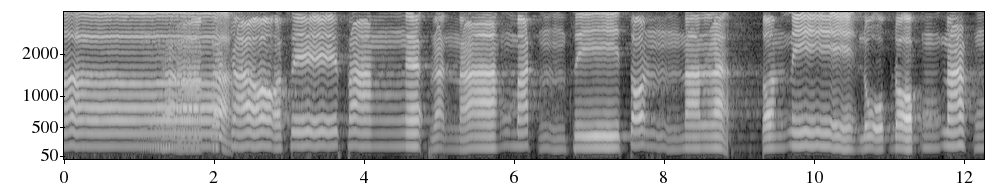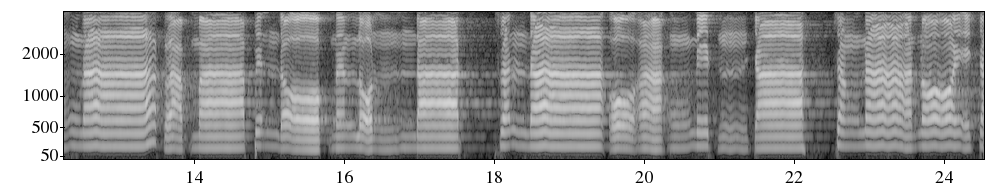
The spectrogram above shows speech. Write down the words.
าหากพระเจ้าเสสังพระนางมัดสีต้นนั่นละ ต้นนี้ลูกดอกนักนากลับมาเป็นดอกนั้นหล่นดาด สันดาโออักนิจจาช่างน่าน้อยใจ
